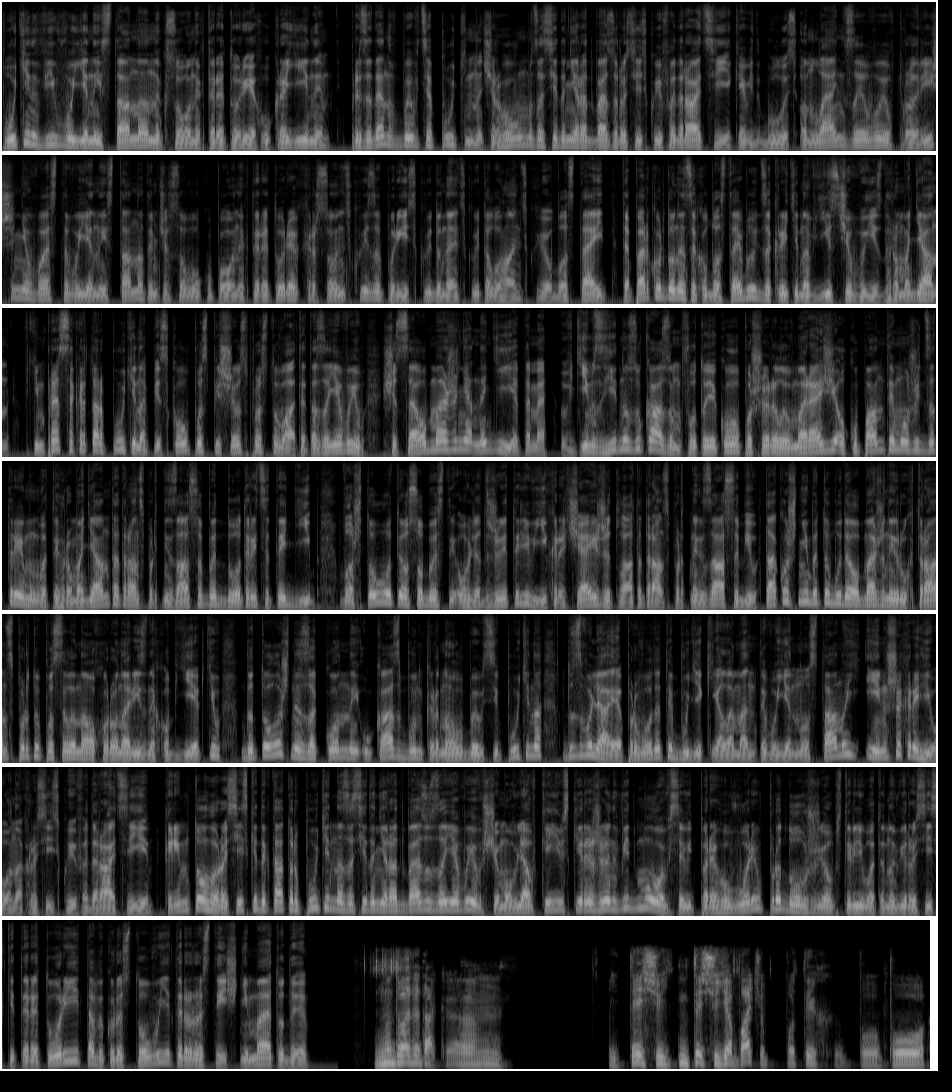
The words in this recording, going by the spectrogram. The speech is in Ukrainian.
Путін ввів воєнний стан на анексованих територіях України. Президент вбивця Путін на черговому засіданні Радбезу Російської Федерації, яке відбулось онлайн, заявив про рішення ввести воєнний стан на тимчасово окупованих територіях Херсонської, Запорізької, Донецької та Луганської областей. Тепер кордони цих областей будуть закриті на в'їзд чи виїзд громадян. Втім, прес-секретар Путіна Пісков поспішив спростувати та заявив, що це обмеження не діятиме. Втім, згідно з указом, фото якого поширили в мережі, окупанти можуть затримувати громадян та транспортні засоби до 30 діб, влаштовувати особистий огляд жителів, їх речей, житла та транспортних засобів. Також, нібито буде обмежений рух транспорту, посилена охорона різних об'єктів. До того ж, незаконний указ бункерного вбивці Путіна дозволяє проводити будь-які елементи воєнного стану й інших регіонах Російської Федерації. Крім того, російський диктатор Путін на засіданні Радбезу заявив, що мовляв київський режим відмовився від переговорів, продовжує обстрілювати нові російські території та використовує терористичні методи. Ну, давайте так. Ем, те, що, ну, те, що я бачу по тих, по, по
